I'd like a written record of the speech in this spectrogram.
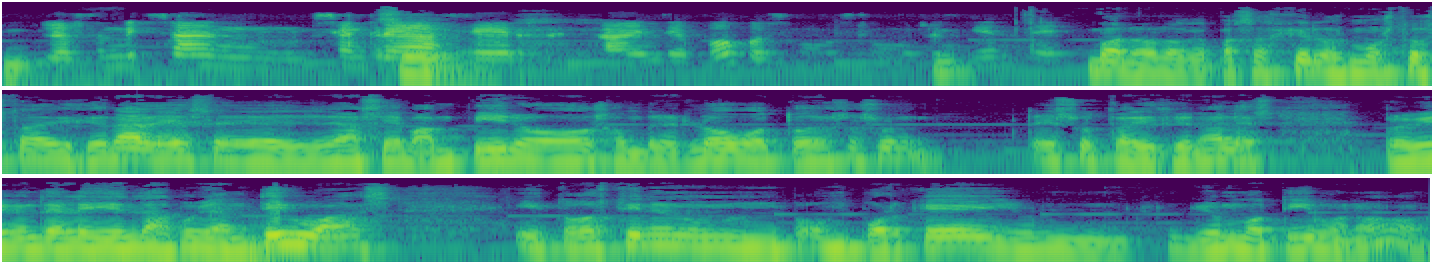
los zombies se han creado hace relativamente poco, es un monstruo muy reciente. Bueno, lo que pasa es que los monstruos tradicionales, eh, ya sea vampiros, hombres lobo, todo eso son eso, tradicionales, provienen de leyendas muy antiguas y todos tienen un, porqué y un, y un, motivo, ¿no?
